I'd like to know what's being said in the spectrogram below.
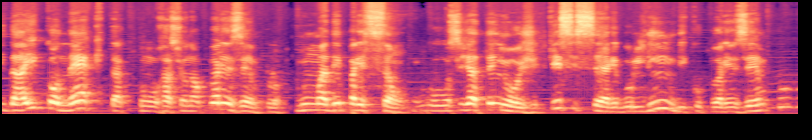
e daí conecta com o racional. Por exemplo, numa depressão, você já tem hoje que esse cérebro límbico, por exemplo,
